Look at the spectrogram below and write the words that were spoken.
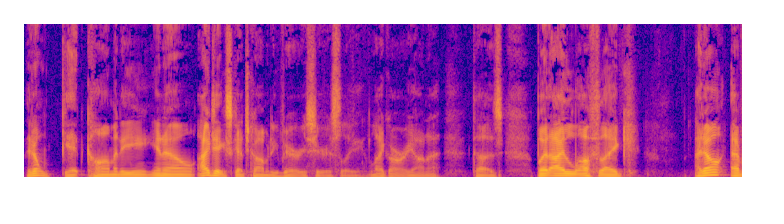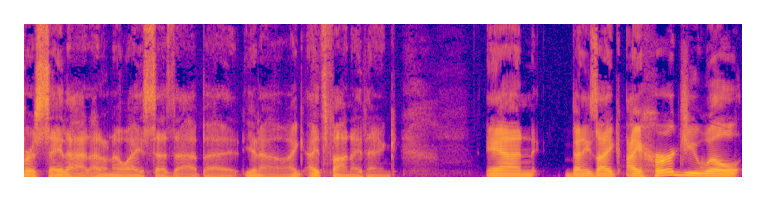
they don't get comedy. You know, I take sketch comedy very seriously, like Ariana does. But I love like, I don't ever say that. I don't know why he says that, but you know, I, it's fun. I think. And Benny's like, I heard you will.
